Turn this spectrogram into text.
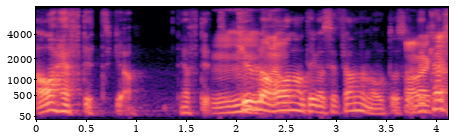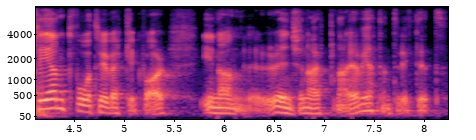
ja, häftigt tycker jag. Häftigt. Mm, Kul att ja. ha någonting att se fram emot. Och så. Ja, det kanske är en två, tre veckor kvar innan rangerna öppnar. Jag vet inte riktigt.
